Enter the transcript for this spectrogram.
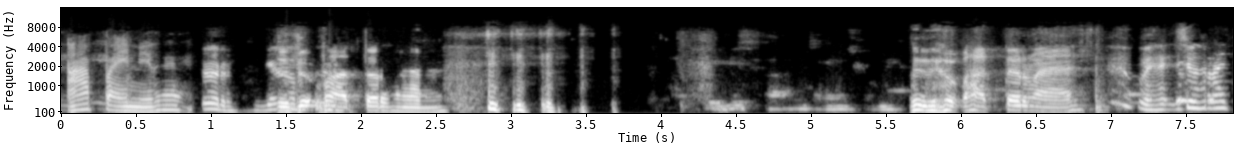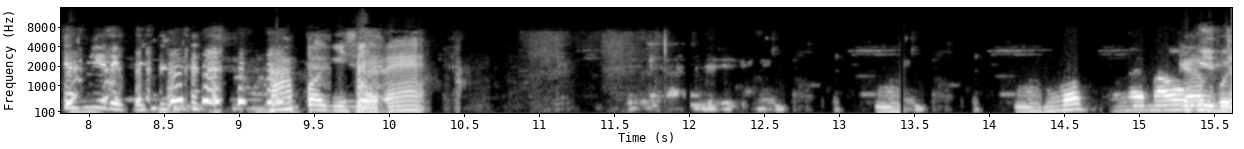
Apa ini, Re? Duduk fatur, Mas. Duduk fatur, Mas. Suaranya mirip Apa sih, Nggak mau Gabut,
